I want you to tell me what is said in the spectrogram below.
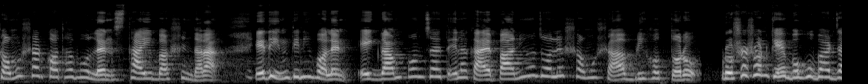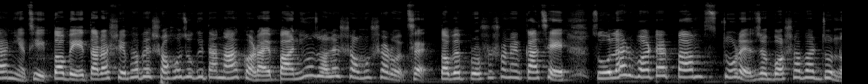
সমস্যার কথা বললেন স্থায়ী বাসিন্দারা। এদিন তিনি বলেন, এই গ্রাম পঞ্চায়েত এলাকায় পানীয় জলের সমস্যা বৃহত্তর। প্রশাসনকে বহুবার জানিয়েছি, তবে তারা সেভাবে সহযোগিতা না করায় পানীয় জলের সমস্যা রয়েছে। তবে প্রশাসনের কাছে সোলার ওয়াটার পাম্প স্টোরেজ বসাবার জন্য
